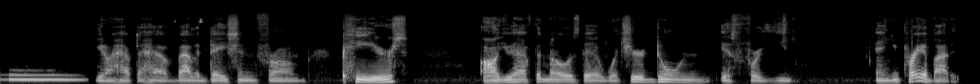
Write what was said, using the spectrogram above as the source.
Mm. You don't have to have validation from peers. All you have to know is that what you're doing is for you. And you pray about it.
